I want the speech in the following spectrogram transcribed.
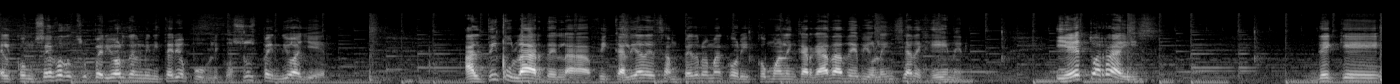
el Consejo Superior del Ministerio Público suspendió ayer al titular de la Fiscalía de San Pedro de Macorís como a la encargada de violencia de género. Y esto a raíz de que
